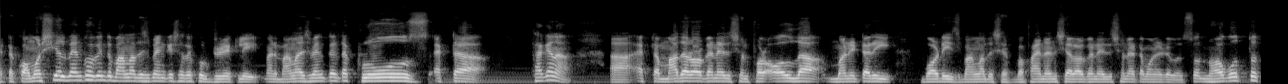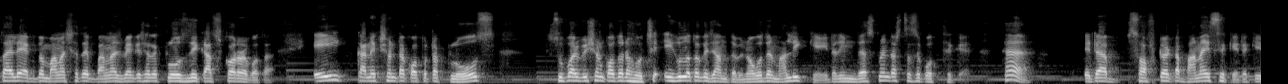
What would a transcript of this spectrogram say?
একটা কমার্শিয়াল ব্যাংকও কিন্তু বাংলাদেশ ব্যাংকের সাথে খুব ডিরেক্টলি মানে বাংলাদেশ ব্যাংক তো একটা ক্লোজ একটা থাকে না একটা mother organization for all the monetary bodies বাংলাদেশের বা ফাইন্যান্সিয়াল অর্গানাইজেশন একটা মনিটরি সো নগদ তো তাইলে একদম বাংলাদেশ সাথে, বাংলাদেশ ব্যাংকের সাথে ক্লোজলি কাজ করার কথা। এই কানেকশনটা কতটা ক্লোজ সুপারভিশন কতটা হচ্ছে, এগুলো তোকে জানতে হবে। নগদের মালিককে, এটার ইনভেস্টমেন্ট আসতেছে থেকে হ্যাঁ এটা সফটওয়্যারটা বানাইছে কে? এটা কি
